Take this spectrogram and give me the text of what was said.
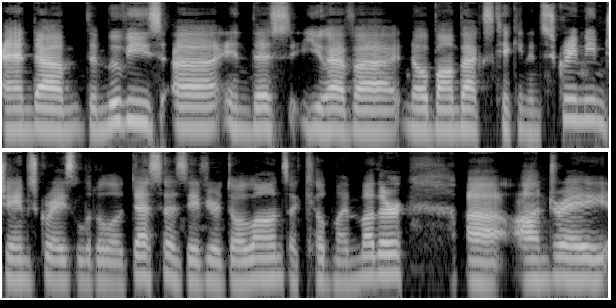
And um, the movies uh, in this, you have uh, Noah Baumbach's Kicking and Screaming, James Gray's Little Odessa, Xavier Dolan's I Killed My Mother, uh, Andre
